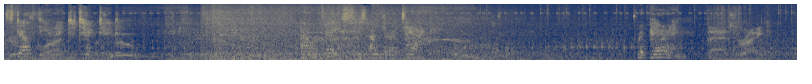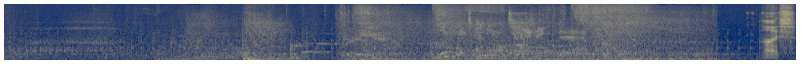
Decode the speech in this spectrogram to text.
Stealth unit detected. Our base is under attack. Repairing. That's right. Unit under attack. Nice.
